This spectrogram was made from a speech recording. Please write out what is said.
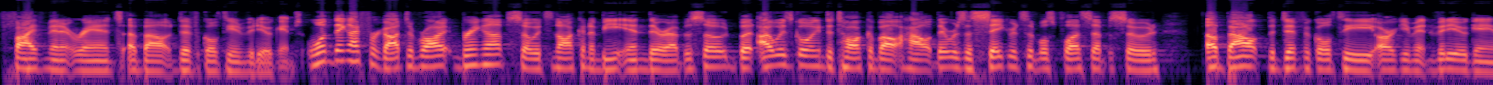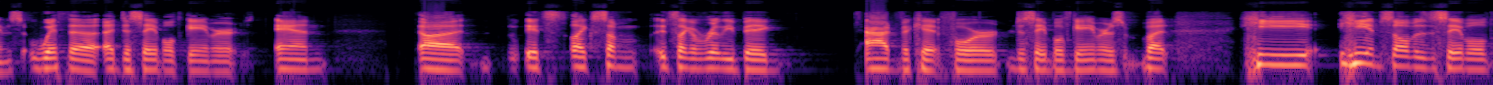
five minute rant about difficulty in video games. One thing I forgot to bri- bring up, so it's not going to be in their episode, but I was going to talk about how there was a Sacred Symbols Plus episode about the difficulty argument in video games with a, a disabled gamer, and uh, it's like some, it's like a really big advocate for disabled gamers, but he he himself is disabled.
